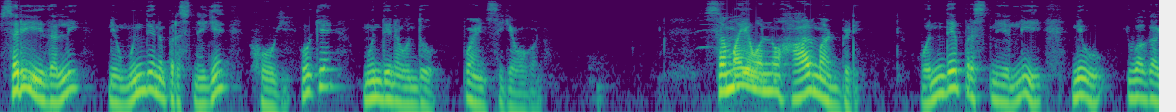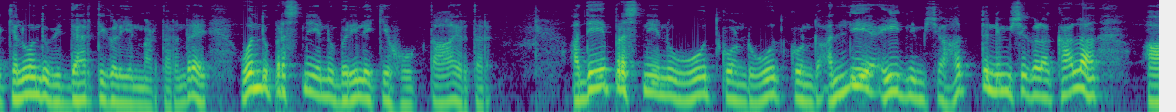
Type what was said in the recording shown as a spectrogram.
ಸರಿ ಇದರಲ್ಲಿ ನೀವು ಮುಂದಿನ ಪ್ರಶ್ನೆಗೆ ಹೋಗಿ. ಓಕೆ? ಮುಂದಿನ ಒಂದು ಪಾಯಿಂಟ್ಸಿಗೆ ಹೋಗೋಣ. ಸಮಯವನ್ನು ಹಾಳು ಮಾಡಬೇಡಿ. ಒಂದೇ ಪ್ರಶ್ನೆಯಲ್ಲಿ ನೀವು ಇವಾಗ ಕೆಲವೊಂದು ವಿದ್ಯಾರ್ಥಿಗಳು ಏನು ಮಾಡ್ತಾರೆ ಅಂದರೆ ಒಂದು ಪ್ರಶ್ನೆಯನ್ನು ಬರೀಲಿಕ್ಕೆ ಹೋಗ್ತಾ ಇರ್ತಾರೆ. ಅದೇ ಪ್ರಶ್ನೆಯನ್ನು ಓದ್ಕೊಂಡು ಓದ್ಕೊಂಡು ಅಲ್ಲಿಯೇ ಐದು ನಿಮಿಷ, ಹತ್ತು ನಿಮಿಷಗಳ ಕಾಲ ಆ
